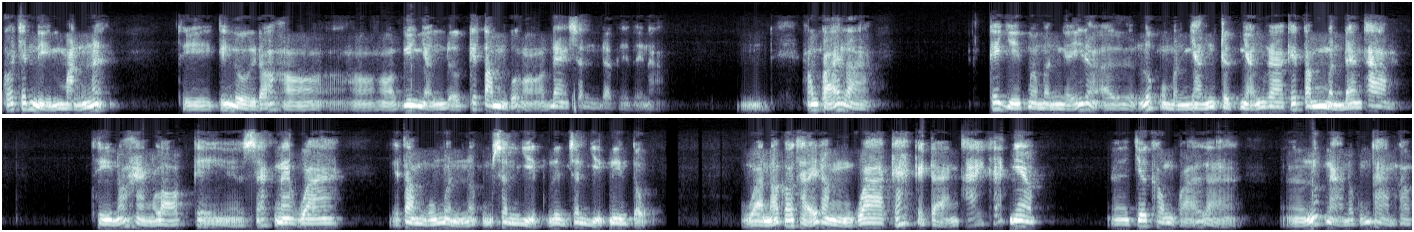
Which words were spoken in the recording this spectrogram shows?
có chánh niệm mạnh á, thì cái người đó họ họ họ ghi nhận được cái tâm của họ đang sanh ra như thế nào. Ừ. Không phải là cái việc mà mình nghĩ là ừ, lúc mà mình nhận trực nhận ra cái tâm mình đang tham thì nó hàng lọt cái sát na qua cái tâm của mình nó cũng sanh diệt lên sanh diệt liên tục. Và nó có thể rằng qua các cái trạng thái khác nhau ờ, chứ không phải là ờ, lúc nào nó cũng tham không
